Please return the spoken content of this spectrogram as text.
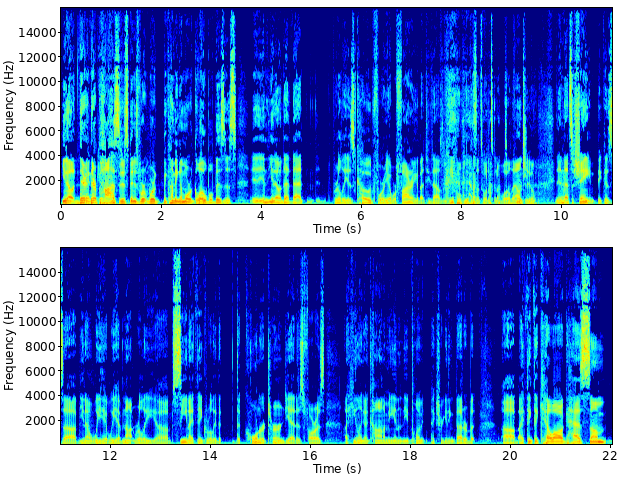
You know, their yeah, their positive spin is we're, we're becoming a more global business. In you know that that really is code for yeah we're firing about two thousand people because yeah. that's what it's going to boil down to, and yeah. that's a shame because uh, you know we we have not really uh, seen I think really the the corner turned yet as far as a healing economy and the employment picture getting better, but Uh, I think that Kellogg has some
